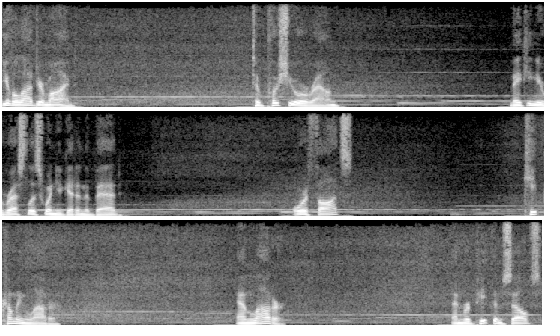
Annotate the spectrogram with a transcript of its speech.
You've allowed your mind to push you around, making you restless when you get in the bed, or thoughts keep coming louder and louder and repeat themselves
